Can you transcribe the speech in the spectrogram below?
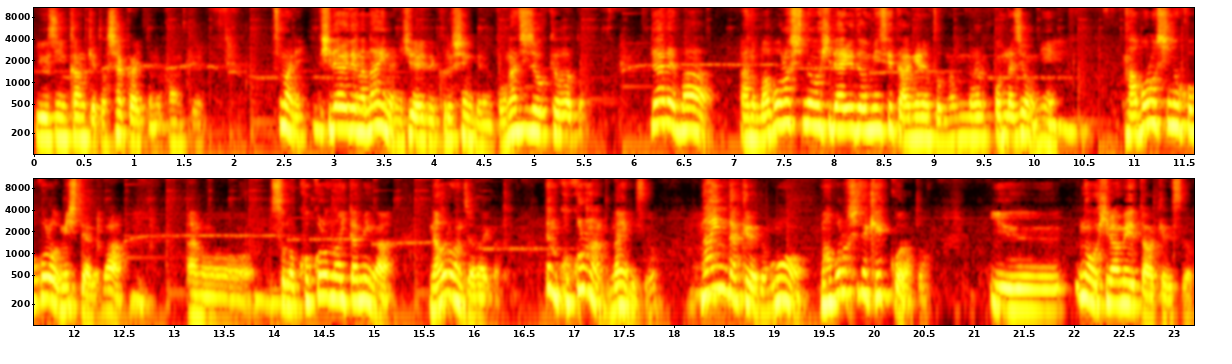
友人関係とか社会との関係。つまり、左腕がないのに左腕で苦しんでるのと同じ状況だと。であれば、あの、幻の左腕を見せてあげるのと同じように、幻の心を見せてやれば、あの、その心の痛みが治るんじゃないかと。でも心なんてないんですよ。ないんだけれども、幻で結構だというのをひらめいたわけですよ。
